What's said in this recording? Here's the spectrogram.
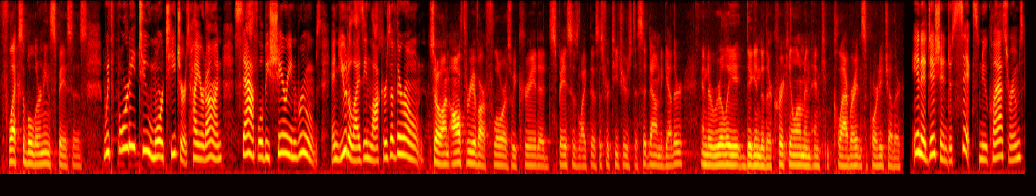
flexible learning spaces. With 42 more teachers hired on, staff will be sharing rooms and utilizing lockers of their own. So on all three of our floors, we created spaces like this for teachers to sit down together and to really dig into their curriculum and, and collaborate and support each other. In addition to six new classrooms,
